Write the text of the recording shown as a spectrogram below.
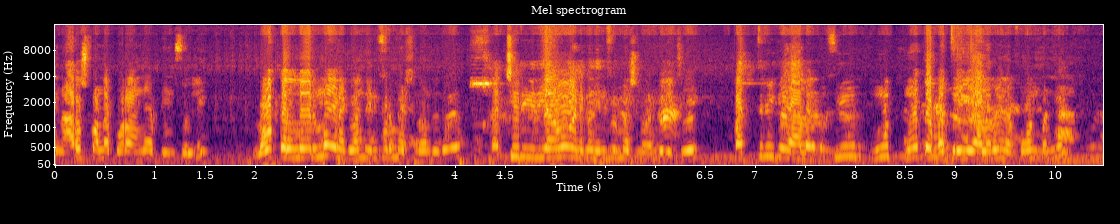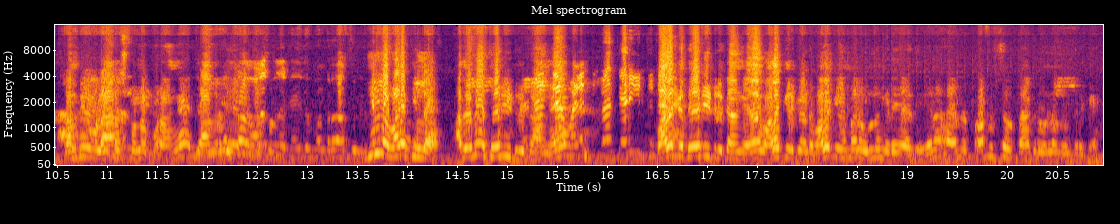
என்ன அரெஸ்ட் பண்ண போறாங்க அப்படின்னு சொல்லி லோக்கல்ல இருந்து எனக்கு வந்து இன்ஃபர்மேஷன் வந்தது. கட்சி ரீதியாகவும் எனக்கு வந்து இன்ஃபர்மேஷன் வந்துருச்சு. பத்திரிகையாளர்கள் மூத்த பத்திரிகையாளரும் எனக்கு ஃபோன் பண்ணி தம்பி உங்களை அரெஸ்ட் பண்ண போறாங்க. ஜாகிரதையா இல்ல வழக்கு இல்ல. அததான் தேடிட்டு இருக்காங்க. இருக்காங்க. வழக்கு தேடிட்டு இருக்காங்க. ஏதாவது வழக்கு இருக்கு. அந்த வழக்கு என் மேல ஒண்ணும் கிடையாது. ஏன்னா ப்ரொஃபஷனல் பேக்ரவுண்ட்ல வந்திருக்கேன்.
